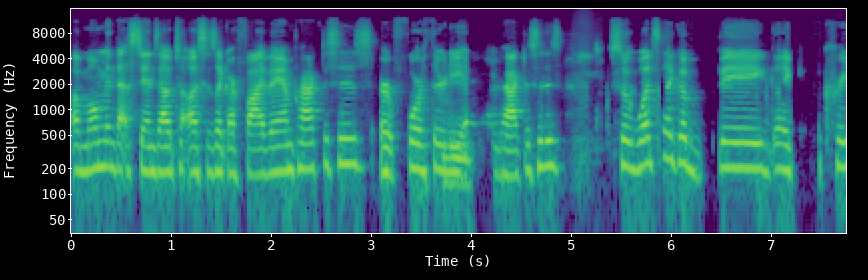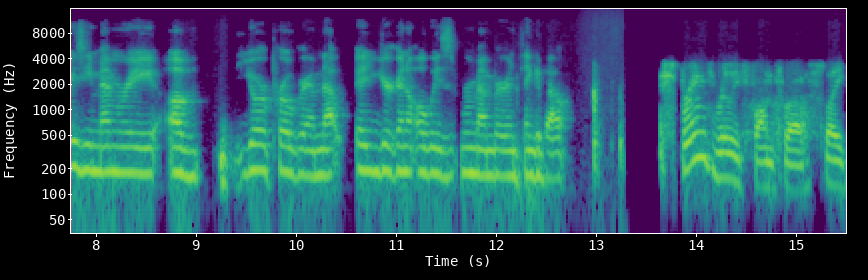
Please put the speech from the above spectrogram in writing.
a moment that stands out to us is like our 5 a.m. practices or 4:30 Mhm. a.m. practices. So what's like a big like crazy memory of your program that uh, you're gonna always remember and think about? spring's really fun for us. Like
